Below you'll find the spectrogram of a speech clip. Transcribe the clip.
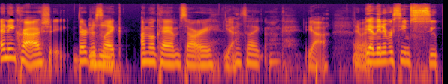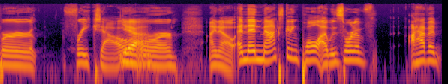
any crash, they're just Mhm. like I'm okay, I'm sorry. Yeah. it's like okay. Yeah, Anyway, yeah. They never seem super freaked out. Yeah. or I know. And then Max getting pole, I was sort of. I haven't.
